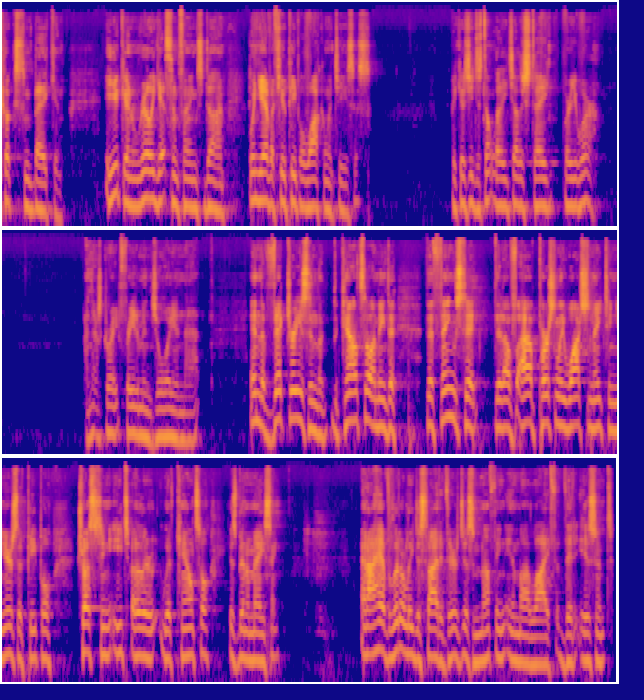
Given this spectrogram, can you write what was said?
cook some bacon. You can really get some things done when you have a few people walking with Jesus because you just don't let each other stay where you were. And there's great freedom and joy in that. And the victories and the, the counsel, I mean, the, the things that, that I've, I've personally watched in 18 years of people trusting each other with counsel has been amazing. And I have literally decided there's just nothing in my life that isn't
